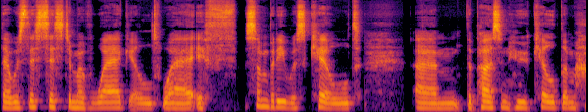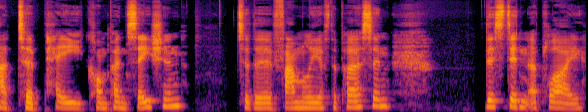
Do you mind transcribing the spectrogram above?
there was this system of weregild where if somebody was killed, um, the person who killed them had to pay compensation to the family of the person. This didn't apply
